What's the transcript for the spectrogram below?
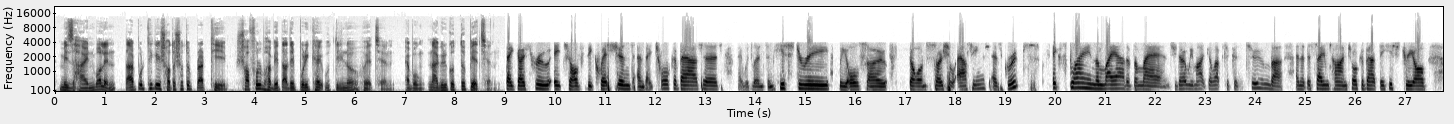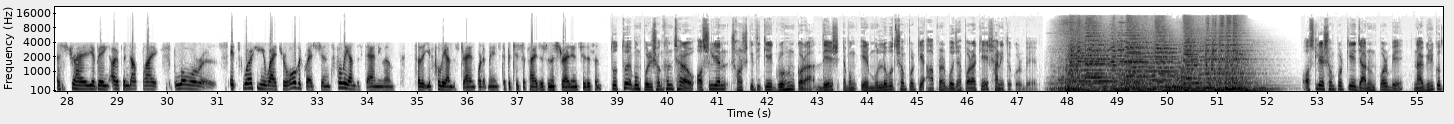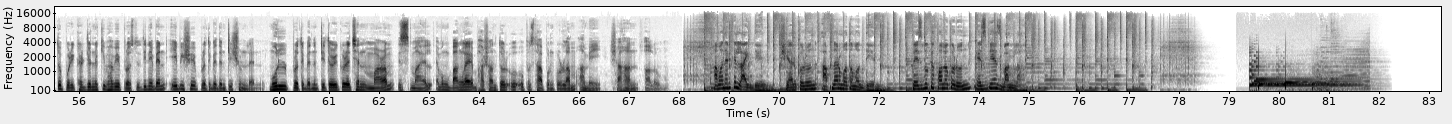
মিস হাইন বলেন তারপর থেকে শত শত প্রার্থী সফলভাবে তাদের পরীক্ষায় উত্তীর্ণ হয়েছেন এবং নাগরিকত্ব পেয়েছেন They go through each of the questions and they talk about it. They would learn some history. We also go on social outings as groups. explain the layout of the land. You know, we might go up to Katoomba and at the same time talk about the history of Australia being opened up by explorers. It's working your way through all the questions, fully understanding them. So that you fully understand what it means to participate as an Australian citizen. তথ্য এবং পরিসংখ্যান ছাড়াও Australian সংস্কৃতিকে গ্রহণ করা দেশ এবং এর মূল্যবোধ সম্পর্কে আপনার বোঝাপড়াকে শানিত করবে অস্ট্রেলিয়া সম্পর্কে জানুন পর্বে নাগরিকত্ব পরীক্ষার জন্য কীভাবে প্রস্তুতি নেবেন এ বিষয়ে প্রতিবেদনটি শুনলেন। মূল প্রতিবেদনটি তৈরি করেছেন মারাম ইসমাইল এবং বাংলায় ভাষান্তর ও উপস্থাপন করলাম আমি, শাহান আলম। আমাদেরকে লাইক দিন শেয়ার করুন, আপনার মতামত দিন। ফেসবুকে ফলো করুন এস বাংলা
